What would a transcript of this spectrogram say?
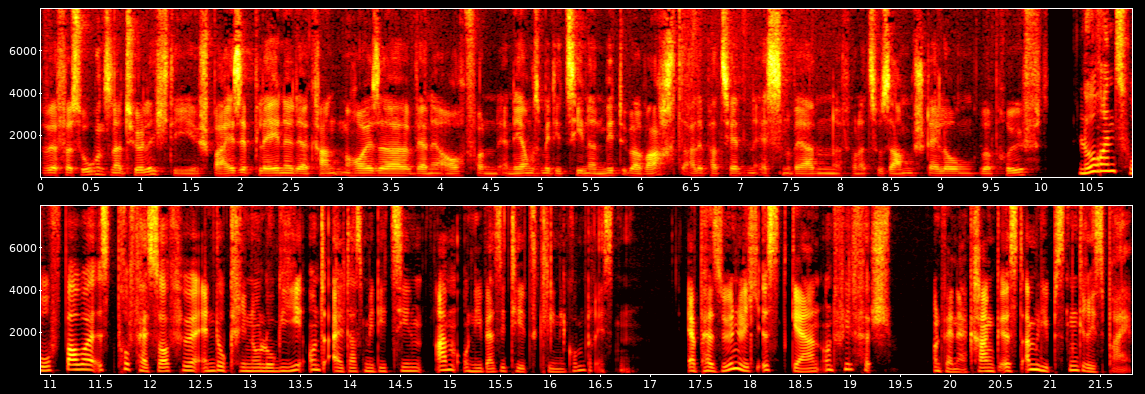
Wir versuchen es natürlich. Die Speisepläne der Krankenhäuser werden ja auch von Ernährungsmedizinern mit überwacht. Alle Patientenessen werden von der Zusammenstellung überprüft. Lorenz Hofbauer ist Professor für Endokrinologie und Altersmedizin am Universitätsklinikum Dresden. Er persönlich isst gern und viel Fisch. Und wenn er krank ist, am liebsten Grießbrei.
